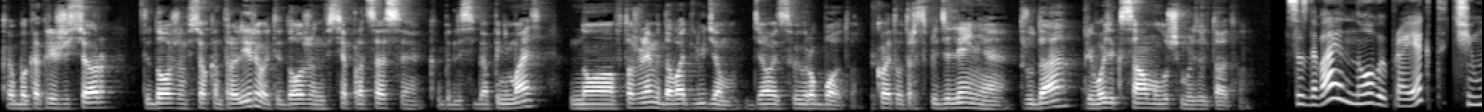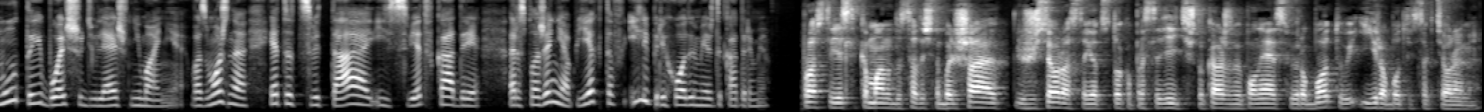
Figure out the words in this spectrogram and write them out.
Как бы как режиссер ты должен все контролировать, ты должен все процессы как бы для себя понимать, но в то же время давать людям делать свою работу. Какое-то вот распределение труда приводит к самому лучшему результату. Создавая новый проект, чему ты больше уделяешь внимание? Возможно, это цвета и свет в кадре, расположение объектов или переходы между кадрами. Просто если команда достаточно большая, режиссеру остается только проследить, что каждый выполняет свою работу и работать с актерами.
